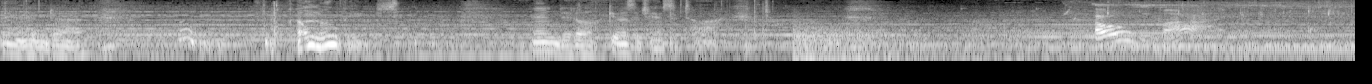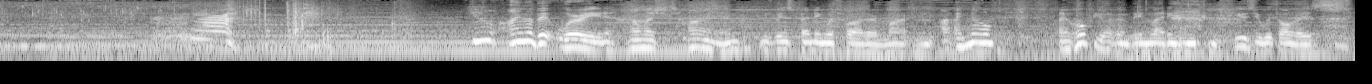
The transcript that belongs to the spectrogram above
and, uh, oh, oh movies. It'll give us a chance to talk. Oh my. You know, I'm a bit worried how much time you've been spending with Father Martin. I, I know, I hope you haven't been letting him confuse you with all his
